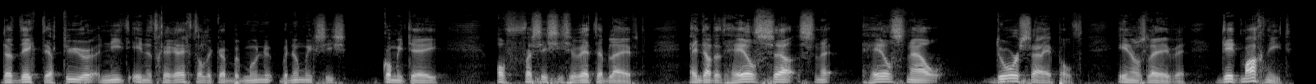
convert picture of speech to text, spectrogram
dat dictatuur niet in het gerechtelijke benoemingscomité of fascistische wetten blijft. En dat het heel, heel snel doorcijpelt in ons leven. Dit mag niet.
